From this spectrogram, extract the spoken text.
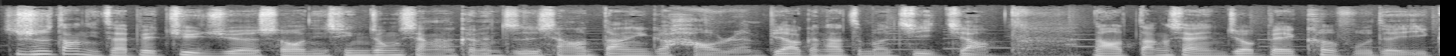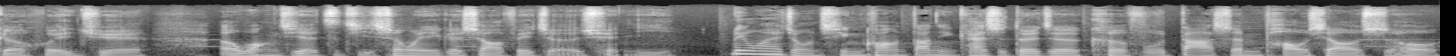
就是当你在被拒绝的时候，你心中想的可能只是想要当一个好人，不要跟他这么计较。然后当下你就被客服的一个回绝，而忘记了自己身为一个消费者的权益。另外一种情况，当你开始对这个客服大声咆哮的时候，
